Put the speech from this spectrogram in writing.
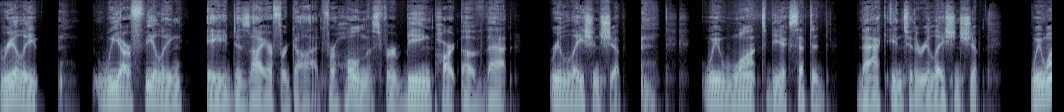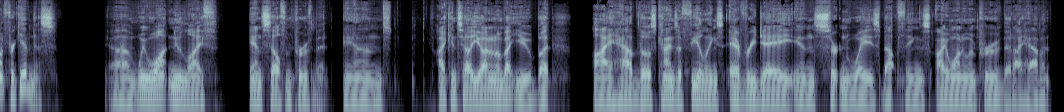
really, we are feeling a desire for God, for wholeness, for being part of that relationship. we want to be accepted back into the relationship. We want forgiveness. Um, we want new life and self improvement. And I can tell you, I don't know about you, but I have those kinds of feelings every day in certain ways about things I want to improve that I haven't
